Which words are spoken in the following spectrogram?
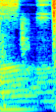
If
